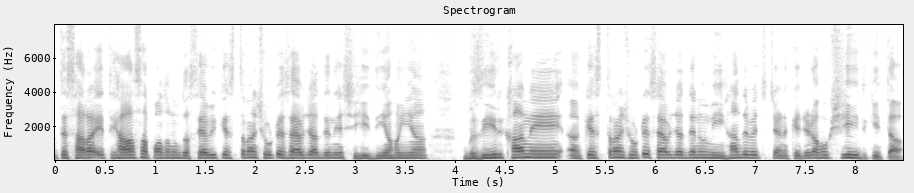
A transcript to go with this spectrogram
ਅਤੇ ਸਾਰਾ ਇਤਿਹਾਸ ਆਪਾਂ ਤੁਹਾਨੂੰ ਦੱਸਿਆ ਵੀ ਕਿਸ ਤਰ੍ਹਾਂ ਛੋਟੇ ਸਾਹਿਬਜ਼ਾਦਿਆਂ ਦੀਆਂ ਸ਼ਹੀਦੀਆਂ ਹੋਈਆਂ। ਵਜ਼ੀਰ ਖਾਨ ਨੇ ਕਿਸ ਤਰ੍ਹਾਂ ਛੋਟੇ ਸਾਹਿਬਜ਼ਾਦਿਆਂ ਨੂੰ ਨੀਹਾਂ ਦੇ ਵਿੱਚ ਚਿਣ ਕੇ ਜਿਹੜਾ ਉਹ ਸ਼ਹੀਦ ਕੀਤਾ।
